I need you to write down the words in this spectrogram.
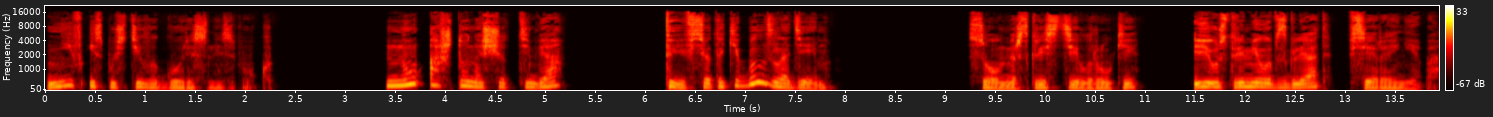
Ниф испустила горестный звук. «Ну, а что насчет тебя? Ты все-таки был злодеем?» Солмер скрестил руки и устремил взгляд в серое небо.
